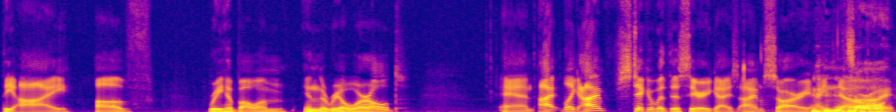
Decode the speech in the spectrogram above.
the eye of Rehoboam in the real world. And I like I'm sticking with this theory, guys. I'm sorry. I know right.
